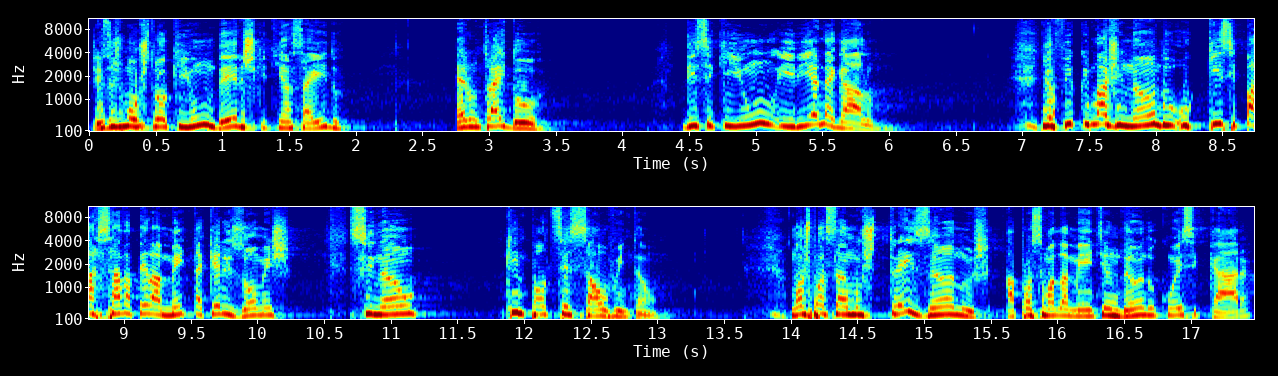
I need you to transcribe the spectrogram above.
Jesus mostrou que um deles que tinha saído era um traidor. Disse que um iria negá-lo. E eu fico imaginando o que se passava pela mente daqueles homens, senão, quem pode ser salvo então? Nós passamos três anos aproximadamente andando com esse cara,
